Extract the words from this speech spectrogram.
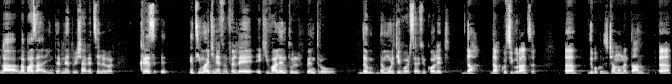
la, la baza internetului și a rețelelor, crezi, îți imaginezi un fel de echivalentul pentru the, the multiverse, as you call it? Da, da, cu siguranță. Uh, după cum ziceam, momentan, uh,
